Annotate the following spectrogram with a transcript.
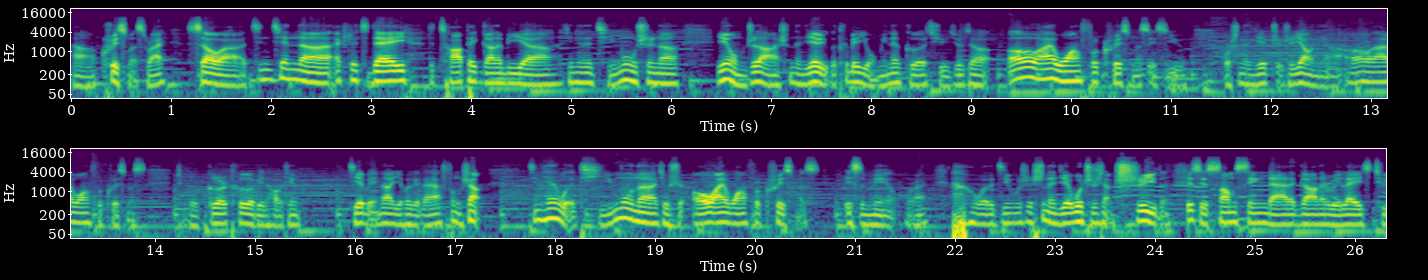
啊、uh,，Christmas, right? So 啊、uh,，今天呢，actually today the topic gonna be 啊、uh,，今天的题目是呢，因为我们知道啊，圣诞节有一个特别有名的歌曲，就叫 All I Want for Christmas Is You。我圣诞节只是要你啊，All I Want for Christmas。这个歌特别的好听。 结尾呢也会给大家奉上。今天我的题目呢就是 All I want for Christmas is a meal，right？我的题目是圣诞节我只是想吃一顿。This is something that gonna relates to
